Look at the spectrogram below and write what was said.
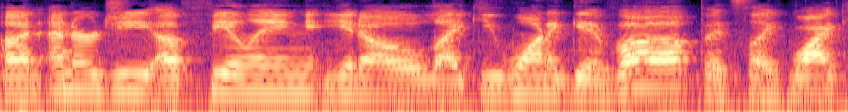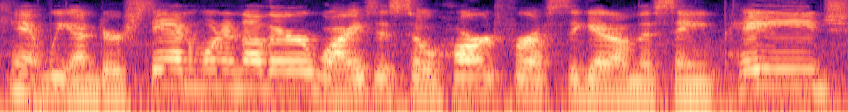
an energy of feeling, you know, like you want to give up. It's like, why can't we understand one another? Why is it so hard for us to get on the same page?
